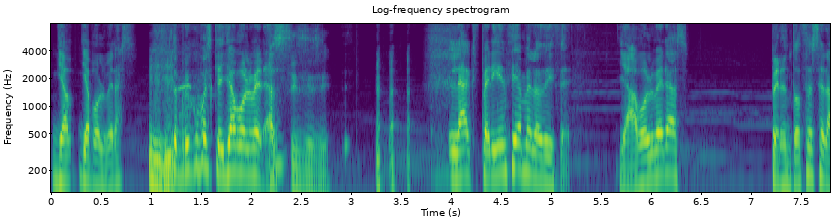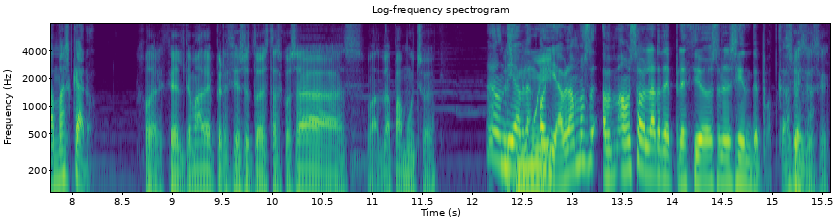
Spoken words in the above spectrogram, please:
Ya, ya volverás. No te preocupes que ya todo. volverás. Sí, sí, sí. La experiencia me lo dice. Ya volverás. Pero entonces será más caro. Joder, es que el tema de precios y todas estas cosas da para mucho, ¿eh? Eh, Un Es día habla- muy- Oye, hablamos, vamos a hablar de precios en el siguiente podcast. Sí, venga. sí, sí.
